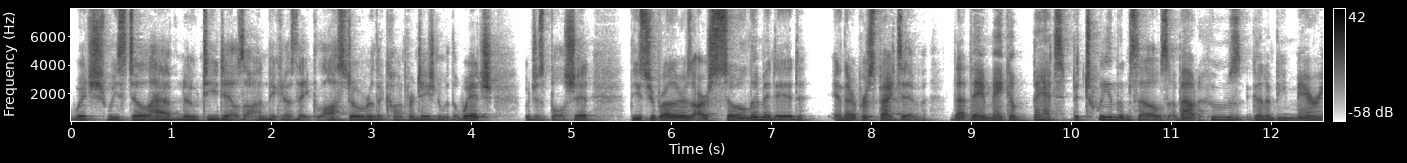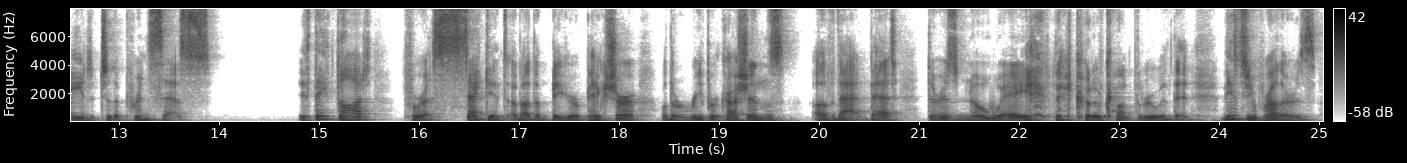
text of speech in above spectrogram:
which we still have no details on because they glossed over the confrontation with the witch, which is bullshit, these two brothers are so limited in their perspective that they make a bet between themselves about who's gonna be married to the princess. If they thought for a second about the bigger picture or the repercussions of that bet, there is no way they could have gone through with it. These two brothers,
